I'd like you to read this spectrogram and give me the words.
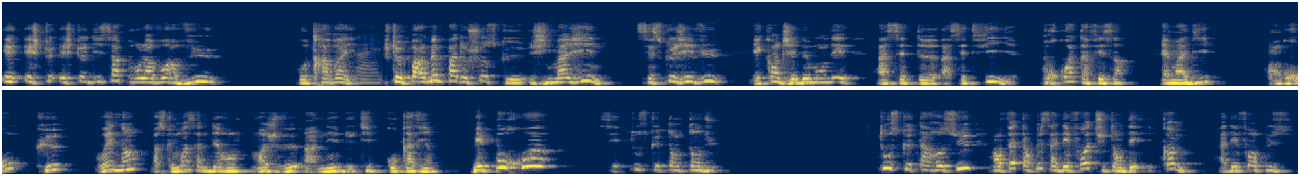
Et, et, je te, et je te dis ça pour l'avoir vu au travail. Ouais. Je te parle même pas de choses que j'imagine. C'est ce que j'ai vu. Et quand j'ai demandé à cette, à cette fille, pourquoi t'as fait ça? Elle m'a dit, en gros, que, ouais, non, parce que moi, ça me dérange. Moi, je veux un nez de type caucasien. Mais pourquoi? C'est tout ce que t'as entendu. Tout ce que t'as reçu. En fait, en plus, à des fois, tu t'en dé... comme, à des fois, en plus,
